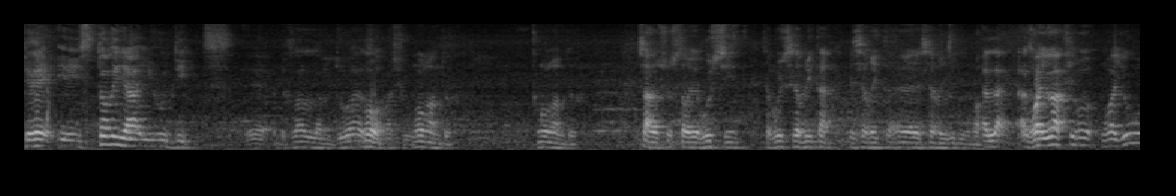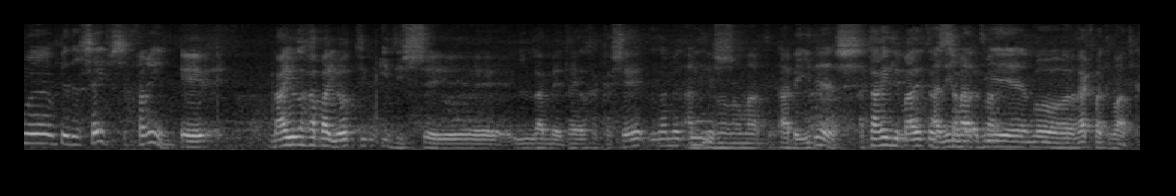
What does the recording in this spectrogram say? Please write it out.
תראה, היסטוריה יהודית, אה, בכלל למדו על זה לא, משהו? לא למדו. לא למדו. יש היסטוריה רוסית, רוסיה שריטה, הוא היו אפילו, הוא היו אה, בסייף ספרים. אה, מה היו לך בעיות עם יידיש אה, ללמד? היה לך קשה ללמד אני יידיש? לא למדתי, אה, ביידיש? אתה הרי לימדת... אני למדתי לא, רק מתמטיקה.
